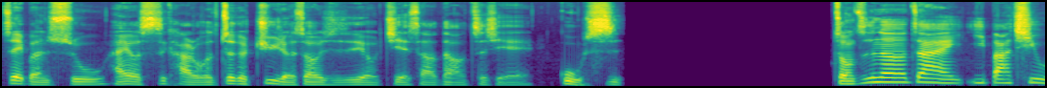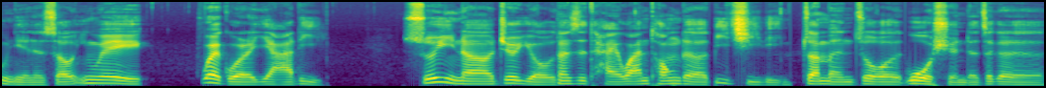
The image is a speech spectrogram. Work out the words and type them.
这本书，还有《斯卡罗》这个剧的时候，其实有介绍到这些故事。总之呢，在一八七五年的时候，因为外国的压力，所以呢，就有算是台湾通的毕奇林，专门做斡旋的这个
